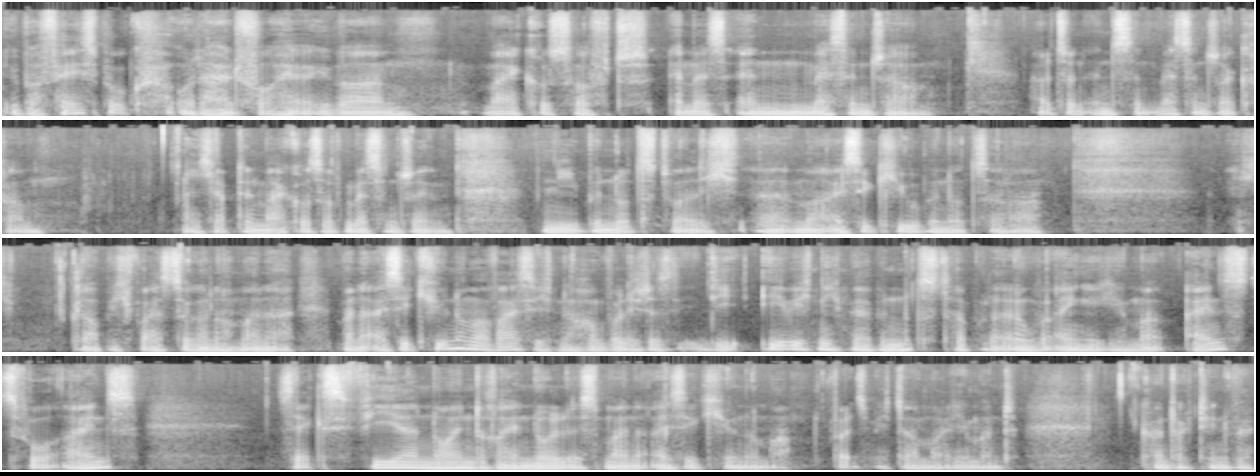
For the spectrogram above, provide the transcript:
über Facebook oder halt vorher über Microsoft MSN Messenger, halt so ein Instant Messenger-Kram. Ich habe den Microsoft Messenger nie benutzt, weil ich äh, immer ICQ-Benutzer war. Ich glaube, ich weiß sogar noch meine, meine ICQ-Nummer weiß ich noch, obwohl ich das, die ewig nicht mehr benutzt habe oder irgendwo eingegeben habe. 12164930 ist meine ICQ-Nummer, falls mich da mal jemand kontaktieren will.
